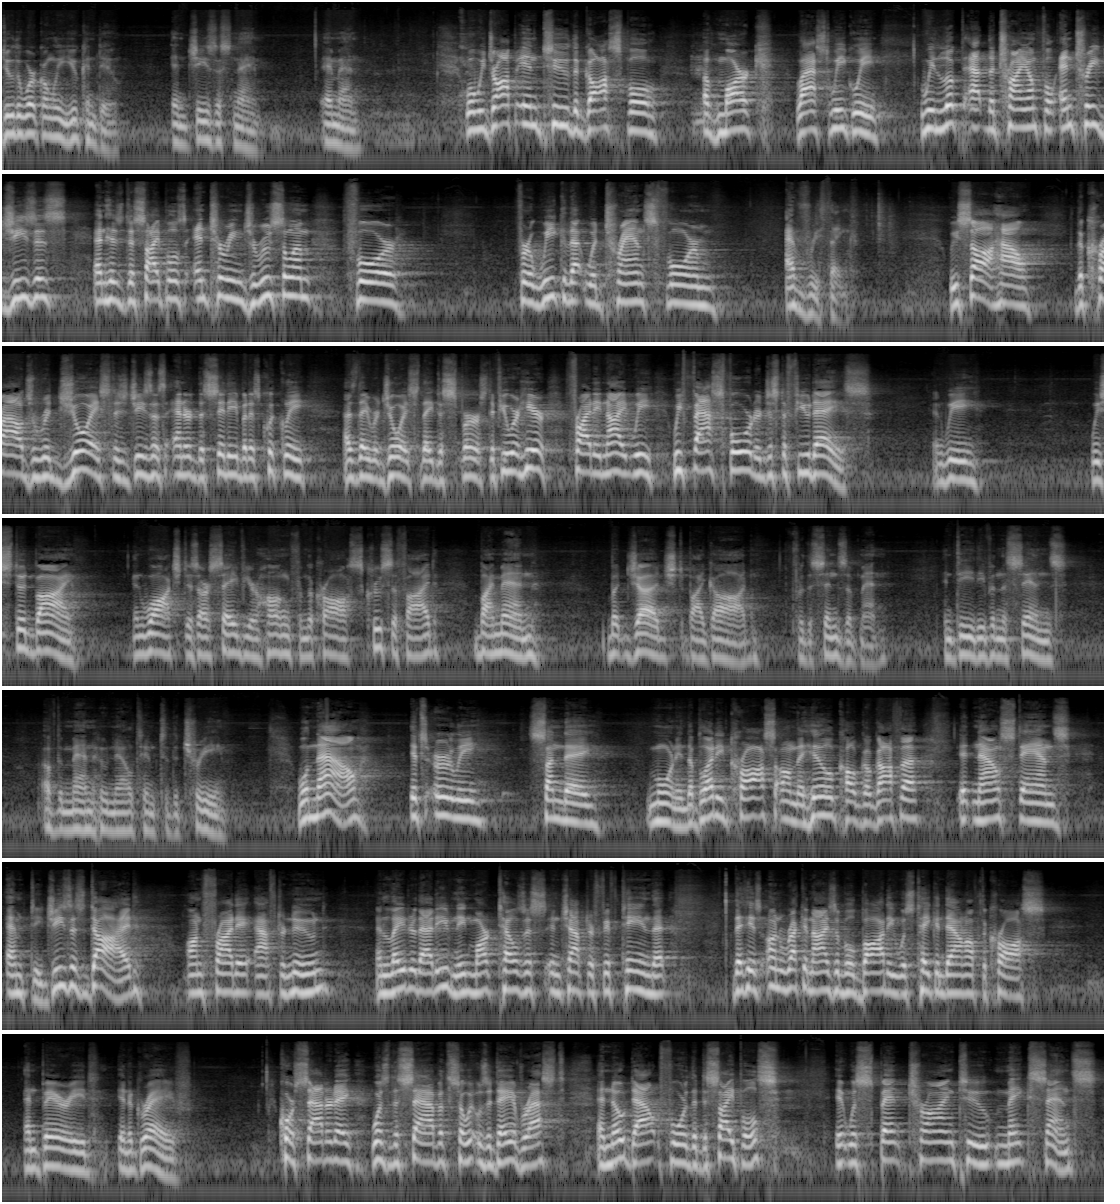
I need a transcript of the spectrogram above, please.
Do the work only you can do. In Jesus' name, amen. Well, we drop into the Gospel of Mark. Last week, we, we looked at the triumphal entry. Jesus and his disciples entering Jerusalem for, for a week that would transform everything. We saw how the crowds rejoiced as Jesus entered the city, but as quickly as they rejoiced, they dispersed. If you were here Friday night, we, we fast forwarded just a few days and we, we stood by and watched as our Savior hung from the cross, crucified by men, but judged by God for the sins of men. Indeed, even the sins of the men who nailed him to the tree. Well, now it's early Sunday morning. The bloodied cross on the hill called Golgotha, it now stands empty. Jesus died on Friday afternoon. And later that evening, Mark tells us in chapter 15 that, that his unrecognizable body was taken down off the cross and buried in a grave. Of course, Saturday was the Sabbath, so it was a day of rest. And no doubt for the disciples, it was spent trying to make sense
